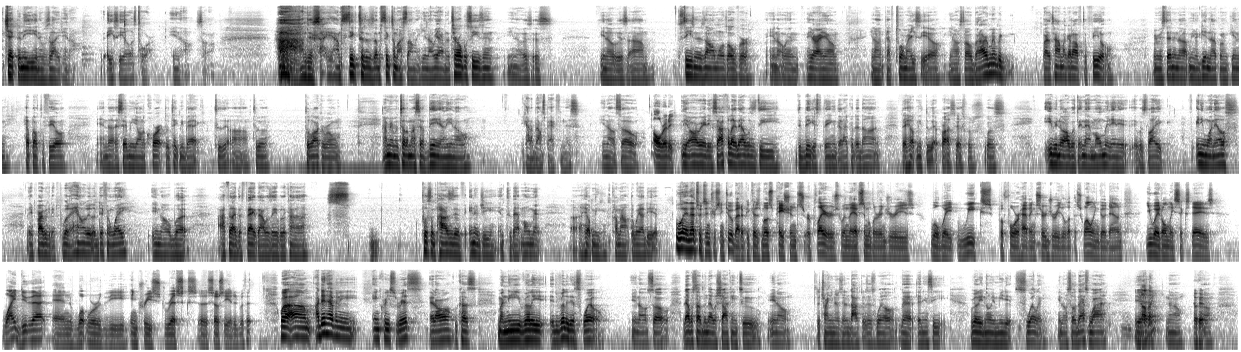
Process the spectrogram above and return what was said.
checked the knee, and it was like, you know, the ACL is tore, you know. So ah, I'm just, I'm sick to this. I'm sick to my stomach. You know, we're having a terrible season. You know, it's, it's you know, it's um, the season is almost over. You know, and here I am you know, have tore my ACL, you know, so, but I remember by the time I got off the field, I remember standing up, you know, getting up and getting helped off the field, and uh, they set me on a cart to take me back to the, uh, to the, to the locker room. And I remember telling myself then, you know, you gotta bounce back from this, you know, so. Already? Yeah, already. So I feel like that was the, the biggest thing that I could have done that helped me through that process was, was even though I was in that moment and it, it was like for anyone else, they probably would have handled it a different way, you know, but I feel like the fact that I was able to kind of put some positive energy into that moment uh, helped me come out the way I did. Well, and that's what's interesting too about it because most patients or players, when they have similar injuries, will wait weeks before having surgery to let the swelling go down. You wait only six days. Why do that, and what were the increased risks associated with it? Well, um, I didn't have any increased risks at all because my knee really, it really didn't swell, you know. So that was something that was shocking to, you know, the trainers and the doctors as well that they didn't see really no immediate swelling, you know. So that's why. Yeah, Nothing. No. Okay. No.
